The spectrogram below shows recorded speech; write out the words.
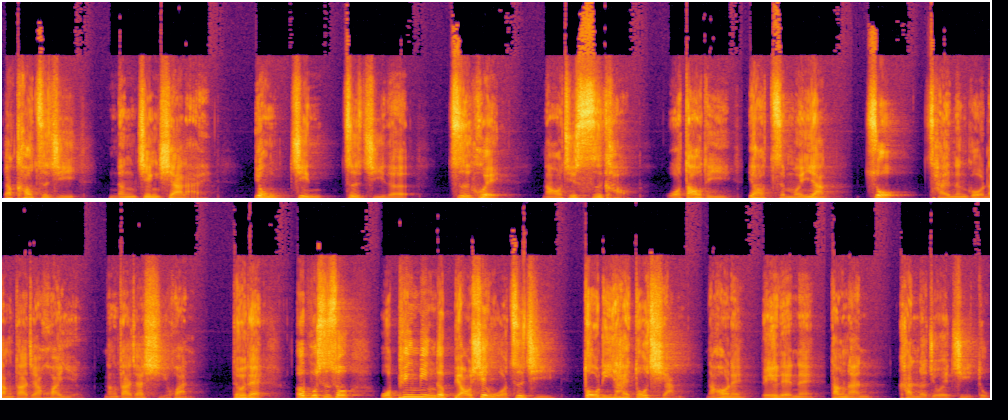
要靠自己冷静下来，用尽自己的智慧，然后去思考，我到底要怎么样做才能够让大家欢迎，让大家喜欢，对不对？而不是说我拼命的表现我自己多厉害多强，然后呢，别人呢，当然看了就会嫉妒。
